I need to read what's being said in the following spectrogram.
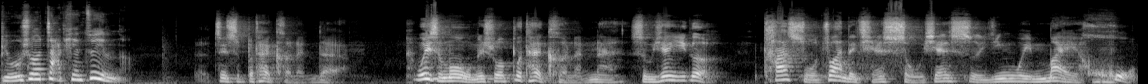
比如说诈骗罪了呢？呃，这是不太可能的。为什么我们说不太可能呢？首先一个，他所赚的钱，首先是因为卖货。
